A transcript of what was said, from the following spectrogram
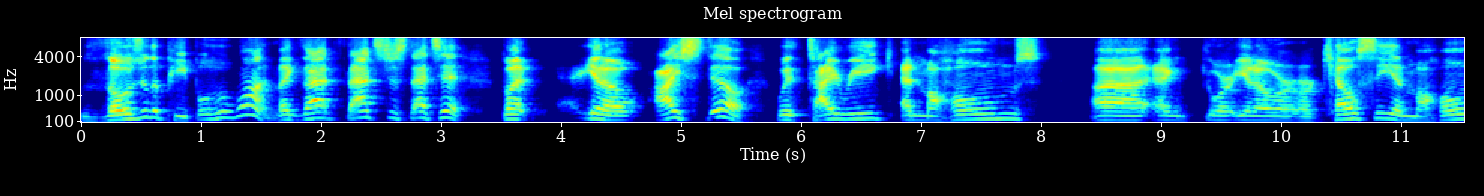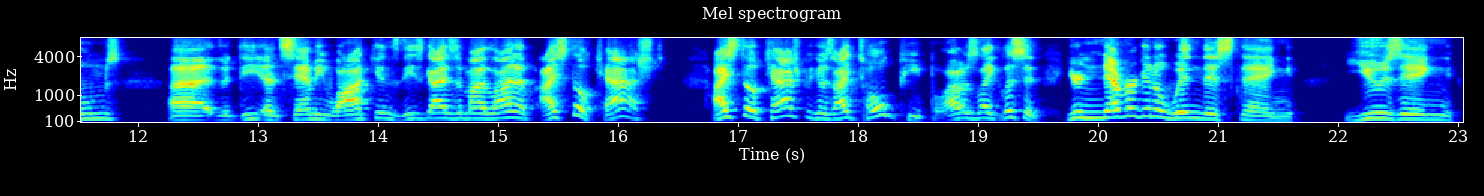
those are the people who won. Like that. That's just that's it. But you know, I still with Tyreek and Mahomes, uh, and or you know, or, or Kelce and Mahomes, uh, the and Sammy Watkins, these guys in my lineup, I still cashed. I still cashed because I told people I was like, listen, you're never gonna win this thing using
